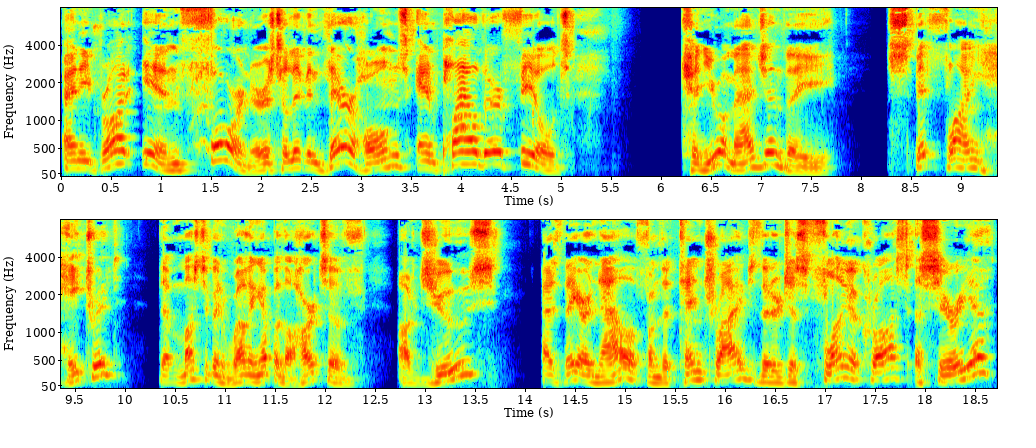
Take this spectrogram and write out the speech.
And he brought in foreigners to live in their homes and plow their fields. Can you imagine the spit flying hatred that must have been welling up in the hearts of, of Jews as they are now from the 10 tribes that are just flung across Assyria?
